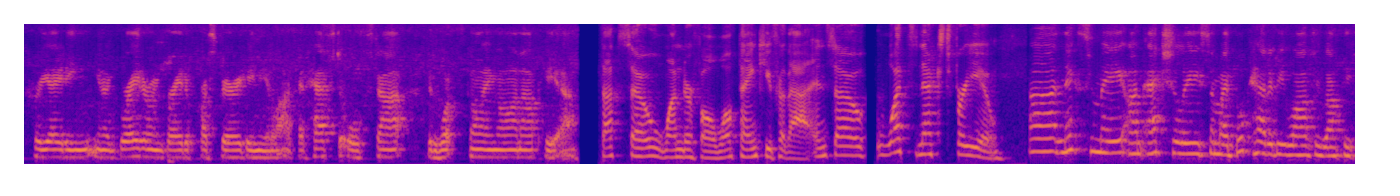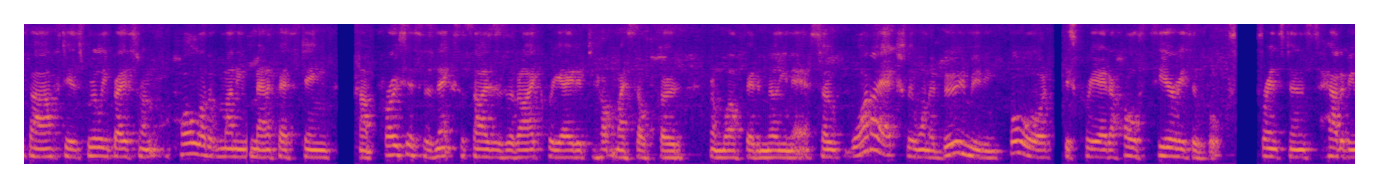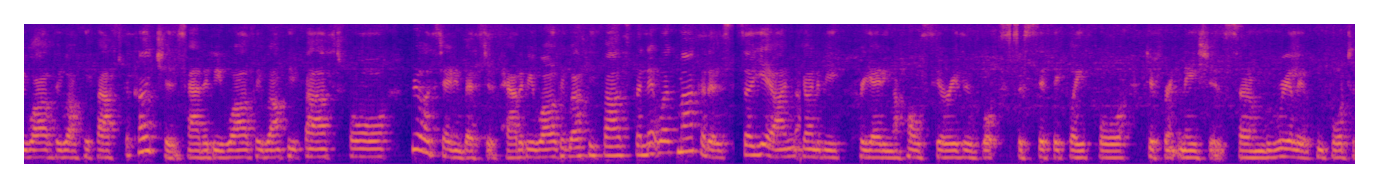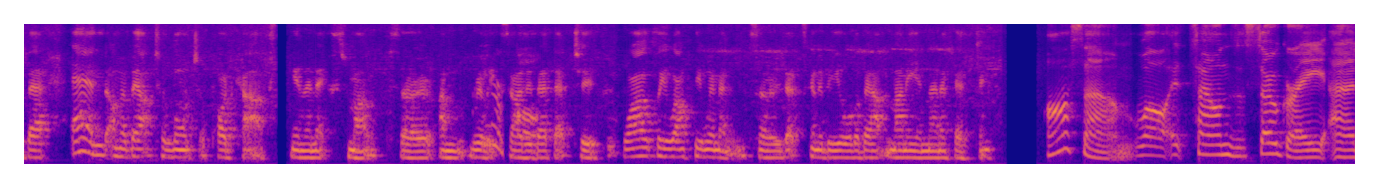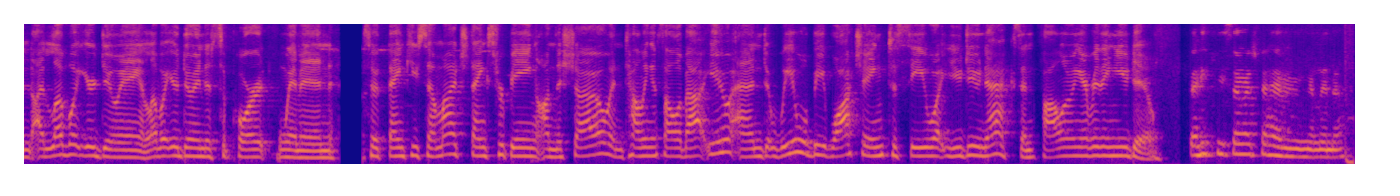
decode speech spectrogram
creating, you know, greater and greater prosperity in your life. It has to all start with what's going on up here. That's so wonderful. Well, thank you for that. And so, what's next for you? Uh, next for me, I'm actually, so my book, How to Be Wildly Wealthy Fast, is really based on a whole lot of money manifesting uh, processes and exercises that I created to help myself go from welfare to millionaire. So, what I actually want to do moving forward is create a whole series of books For instance, how to be wildly wealthy fast for coaches, how to be wildly wealthy fast for real estate investors, how to be wildly wealthy fast for network marketers. So, yeah, I'm going to be creating a whole series of books specifically for different niches. So, I'm really looking forward to that. And I'm about to launch a podcast in the next month. So, I'm really Wonderful. excited about that too. Wildly wealthy women. So, that's going to be all about money and manifesting. Awesome. Well, it sounds so great. And I love what you're doing. I love what you're doing to support women. So thank you so much. Thanks for being on the show and telling us all about you. And we will be watching to see what you do next and following everything you do. Thank you so much for having me, Melinda.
